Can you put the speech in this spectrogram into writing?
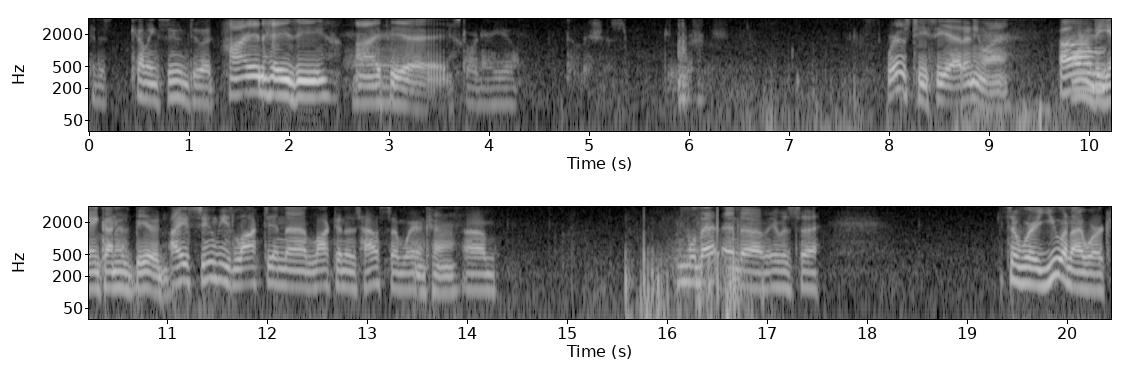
It is coming soon to a High and hazy IPA. store near you. Delicious. Delicious. Where's TC at anyway? Wanted to Um, yank on his beard. I assume he's locked in uh, locked in his house somewhere. Okay. Um, well, that and uh, it was. Uh, so where you and I work,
